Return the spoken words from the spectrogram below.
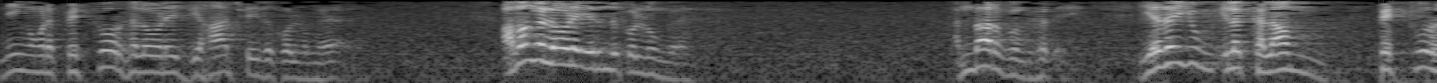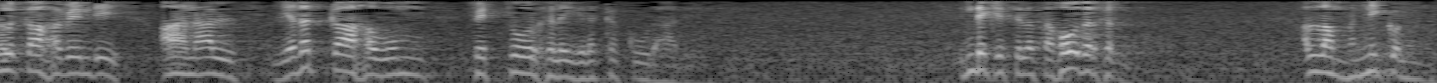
நீங்க உங்களோட பெற்றோர்களோட ஜிஹாத் செய்து கொள்ளுங்க. அவங்களோட இருந்து கொள்ளுங்க. அன்பார்ந்தவர்களே எதையும் இழக்கலாம் பெற்றோர்களுக்காக வேண்டி ஆனால் எதற்காகவும் பெற்றோர்களை இழக்கக்கூடாது. இன்றைக்கு சில சகோதரர்கள் எல்லாம் மன்னிக்கணும்.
